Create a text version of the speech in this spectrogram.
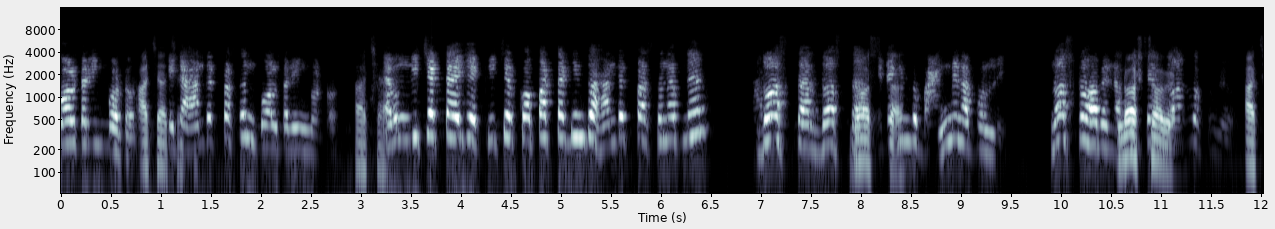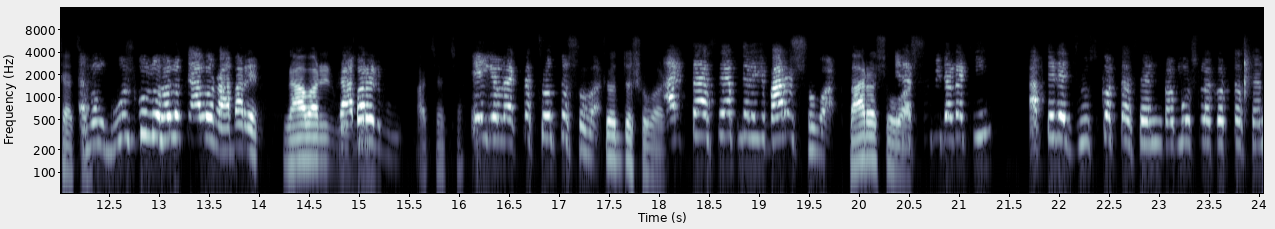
ball bearing motor আচ্ছা এটা আচ্ছা hundred percent ball bearing motor আচ্ছা। এবং নিচেরটা এই যে নিচের কপারটা কিন্তু হান্ড্রেড পার্সেন্ট আপনার দশ তার দশ তার এটা কিন্তু ভাঙবে না পড়লে। নষ্ট হবে না নষ্ট হবে আচ্ছা আচ্ছা। এবং বুশগুলো হলো কালো রাবারের রাবারের রাবারের বুশ। আচ্ছা আচ্ছা। এই গেল একটা চোদ্দশো ওয়াট চোদ্দশো ওয়াট আরেকটা আছে আপনার এই যে বারোশো ওয়াট বারোশো এটার ওয়াট সুবিধাটা কি? আপনি এটা জুস করতেছেন বা মশলা করতেছেন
